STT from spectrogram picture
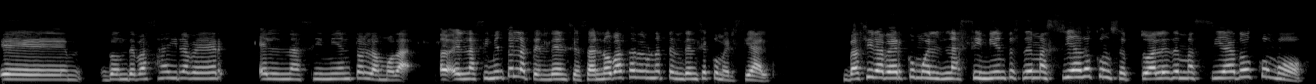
eh, donde vas a ir a ver el nacimiento, la moda. El nacimiento de la tendencia, o sea, no vas a ver una tendencia comercial, vas a ir a ver como el nacimiento es demasiado conceptual, es demasiado como,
